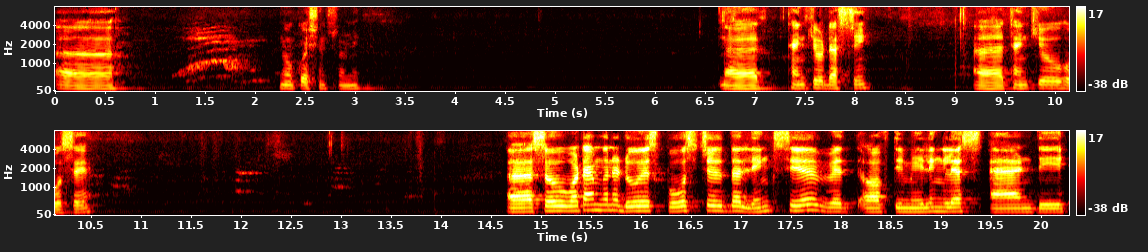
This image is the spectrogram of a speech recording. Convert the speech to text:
Uh, no questions from me. Uh, thank you, Dusty. Uh, thank you, Jose. Uh, so what I'm gonna do is post the links here with of the mailing list and the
